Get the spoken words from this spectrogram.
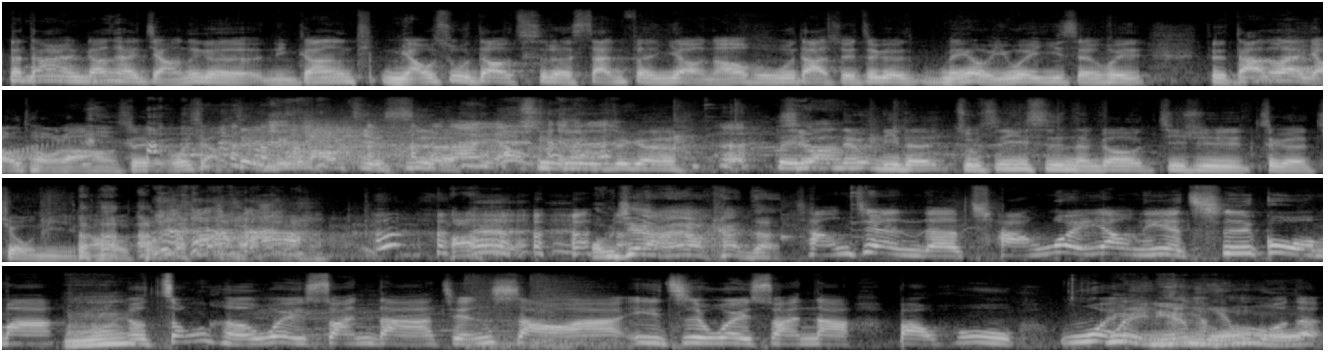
那当然，刚才讲那个，你刚刚描述到吃了三份药，然后呼呼大睡，这个没有一位医生会，就大家都在摇头了哈。所以我想这也没什么好解释了，是这个，希望你的主治医师能够继续这个救你，然后。好，我们接下来还要看的常见的肠胃药，你也吃过吗？嗯，有中和胃酸的、减少啊、抑制胃酸呐、保护胃黏膜的。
